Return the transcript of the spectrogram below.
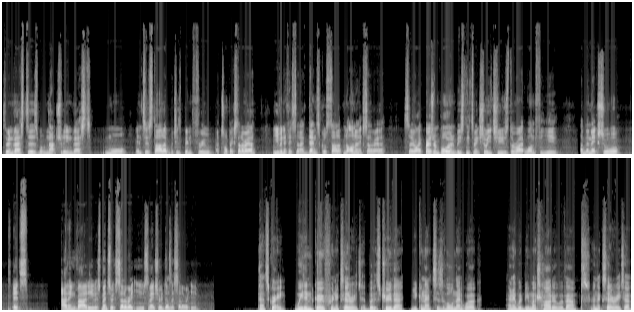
So investors will naturally invest more into a startup which has been through a top accelerator, even if it's an identical startup not on an accelerator, so like, are important, but you just need to make sure you choose the right one for you, and then make sure it's adding value. It's meant to accelerate you, so make sure it does accelerate you. That's great. We didn't go for an accelerator, but it's true that you can access a whole network, and it would be much harder without an accelerator.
